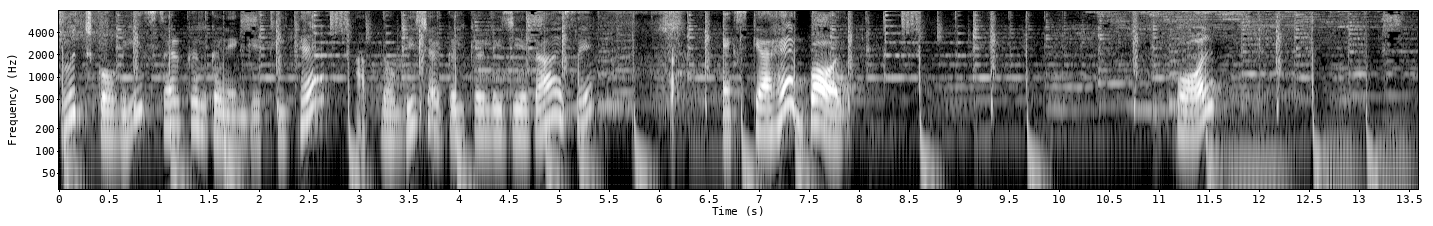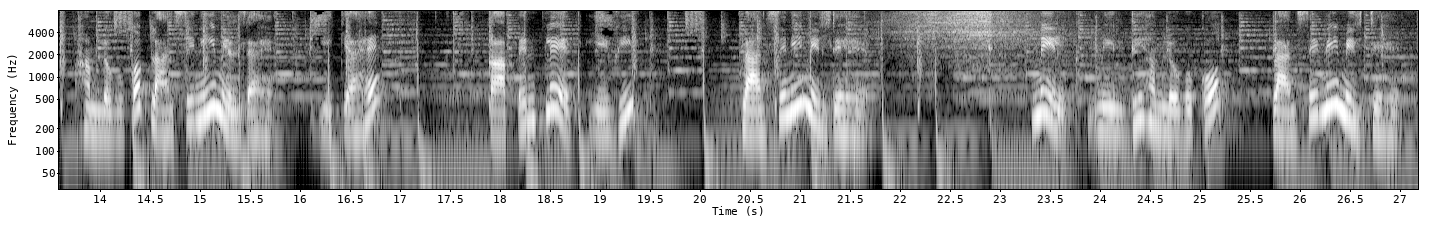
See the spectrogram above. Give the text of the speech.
फ्रूट्स को भी सर्कल करेंगे, ठीक है? आप लोग भी सर्कल कर लीजिएगा इसे। नेक्स्ट क्या है? बॉल बॉल हम लोगों को प्लांट से नहीं मिलता है। ये क्या है? कप एंड प्लेट ये भी प्लांट से नहीं मिलते हैं। मिल्क मिल्क भी हम लोगों को प्लांट से नहीं मिलते हैं।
